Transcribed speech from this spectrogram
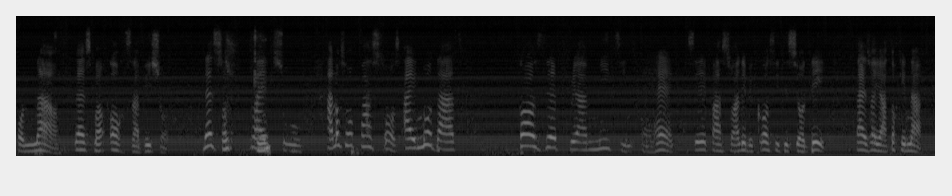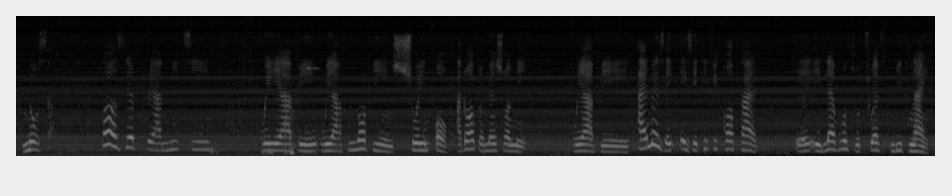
for now. That's my observation. Let's try to and also pastors. I know that Thursday prayer meeting ahead. Say Pastor Ali because it is your day. That is why you are talking now. No, sir. Thursday prayer meeting, we have been we have not been showing up. I don't want to mention it. We have been. I know it's a it's a difficult time. eh, Eleven to twelve midnight.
